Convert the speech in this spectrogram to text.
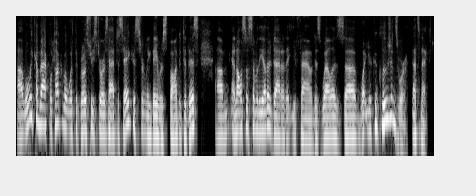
Uh, when we come back, we'll talk about what the grocery stores had to say, because certainly they responded to this, um, and also some of the other data that you found, as well as uh, what your conclusions were. That's next.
